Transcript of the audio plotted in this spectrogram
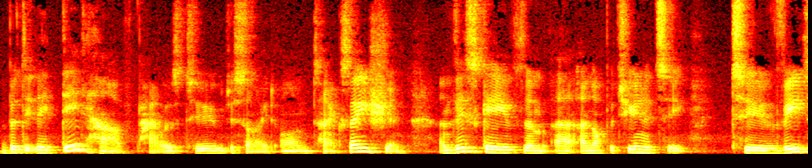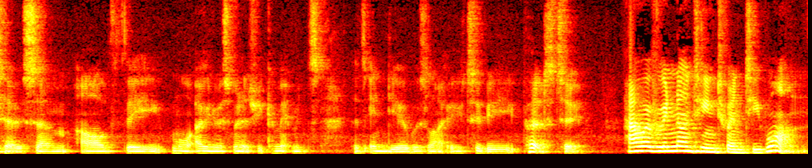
but they did have powers to decide on taxation, and this gave them uh, an opportunity to veto some of the more onerous military commitments that India was likely to be put to. However, in 1921,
